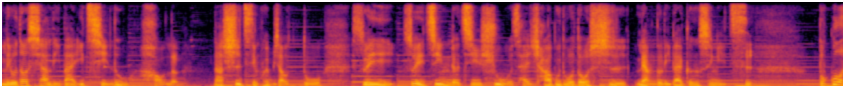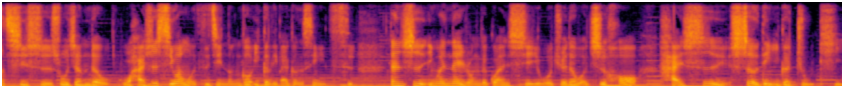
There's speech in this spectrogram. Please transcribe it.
留到下礼拜一起录好了，那事情会比较多，所以最近的集数我才差不多都是两个礼拜更新一次。不过，其实说真的，我还是希望我自己能够一个礼拜更新一次。但是因为内容的关系，我觉得我之后还是设定一个主题，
